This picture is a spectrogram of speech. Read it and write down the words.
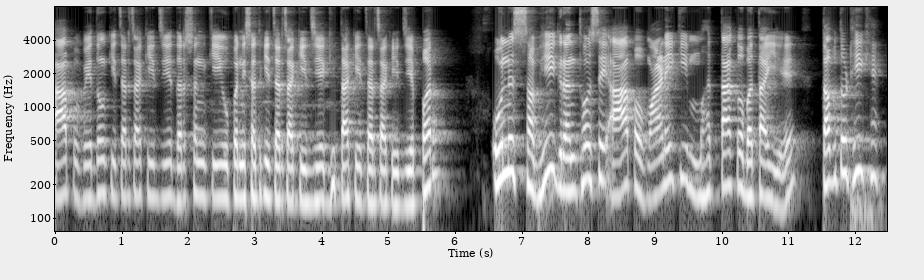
आप वेदों की चर्चा कीजिए, दर्शन की, उपनिषद की चर्चा कीजिए, गीता की चर्चा कीजिए, पर उन सभी ग्रंथों से आप वाणी की महत्ता को बताइए, तब तो ठीक है।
